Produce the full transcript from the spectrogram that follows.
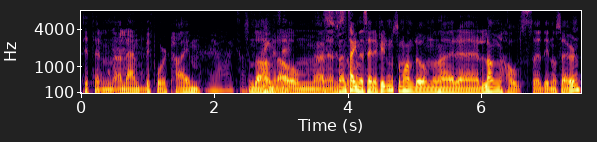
tittelen A Land Before Time. Ja, ikke sant. Som da handla om eh, så En tegneseriefilm som handler om den her eh, langhalsdinosauren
